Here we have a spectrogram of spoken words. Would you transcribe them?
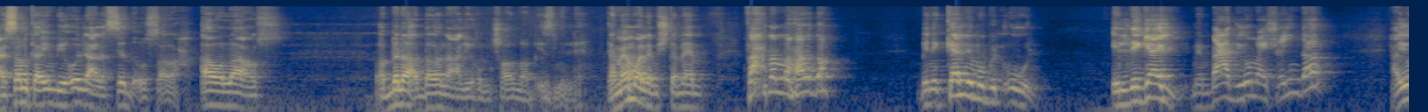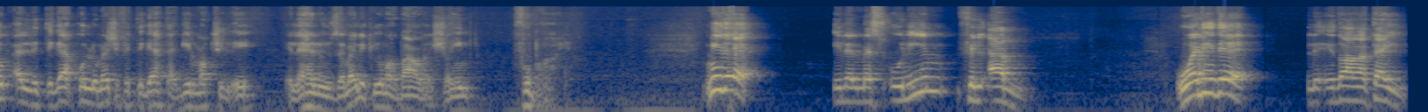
عصام كريم بيقول لي على الصدق والصراحة آه والله يا عص ربنا يقدرنا عليهم إن شاء الله بإذن الله. تمام ولا مش تمام؟ فإحنا النهارده بنتكلم وبنقول اللي جاي من بعد يوم 20 ده هيبقى الاتجاه كله ماشي في اتجاه تأجيل ماتش الإيه؟ الأهلي والزمالك يوم 24 فبراير. نداء إلى المسؤولين في الأمن. ونداء لإدارتي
